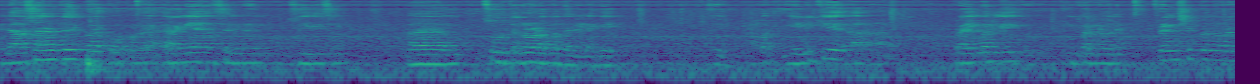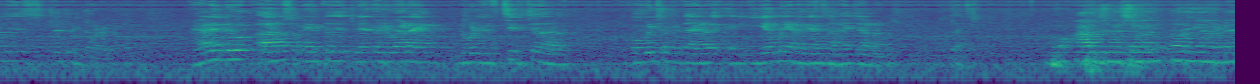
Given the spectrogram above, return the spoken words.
എന്റെ അവസാനത്തെ ഇപ്പോൾ ഇറങ്ങിയ സിനിമയും സീരീസും സുഹൃത്തുക്കളോടൊപ്പം തന്നെയാണ് ഗെയിം അപ്പൊ എനിക്ക് പ്രൈമറിലി ഈ പറഞ്ഞ പോലെ ഫ്രണ്ട്ഷിപ്പ് എന്ന് പറയുന്നത് ഇമ്പോർട്ടന്റ് അപ്പം അയാൾ എന്റെ ആ സമയത്ത് ഞാൻ ഒരുപാട് അയാൾ എന്നോട് ചിരിച്ചതാണ് കോവിഡ് സമയത്ത് അയാൾ എനിക്ക് ഇ എം ഐ അടയ്ക്കാൻ സഹായിച്ച ആളാണ്. അർജുന ശിവൻ തുടങ്ങിയവരുടെ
